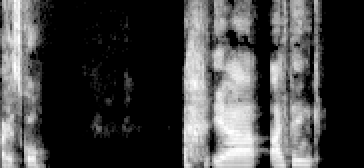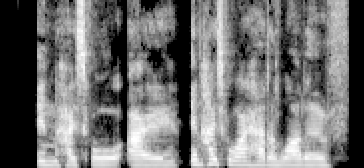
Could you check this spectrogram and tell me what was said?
high school? yeah, I think in high school, I in high school I had a lot of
